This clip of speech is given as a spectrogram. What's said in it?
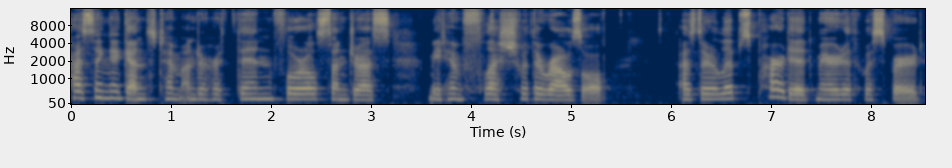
pressing against him under her thin floral sundress made him flush with arousal. As their lips parted, Meredith whispered,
